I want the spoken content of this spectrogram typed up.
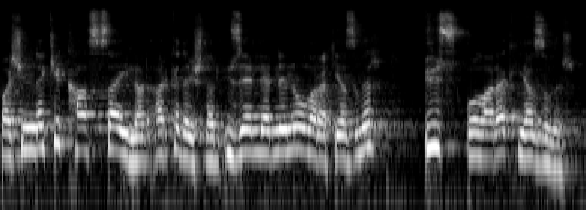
Başındaki katsayılar arkadaşlar üzerlerine ne olarak yazılır? Üs olarak yazılır.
